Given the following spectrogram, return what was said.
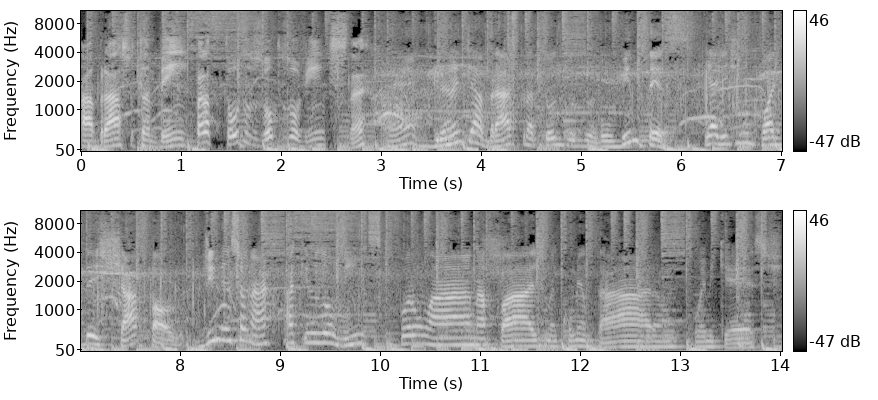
Abraço também para todos os outros ouvintes, né? É, grande abraço para todos os ouvintes. E a gente não pode deixar, Paulo, de mencionar aqueles ouvintes que foram lá na página, comentaram o MCast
